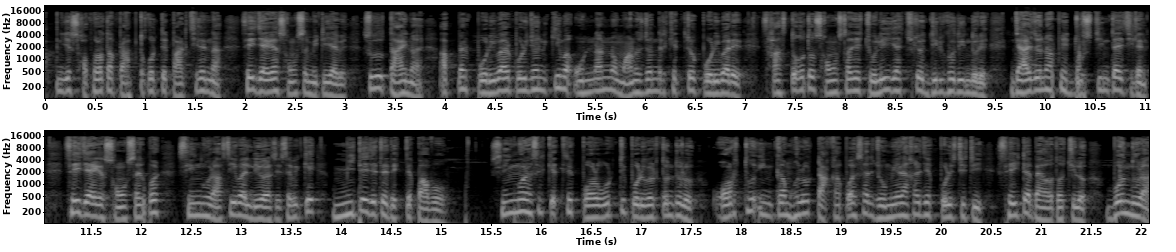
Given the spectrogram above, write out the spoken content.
আপনি যে সফলতা প্রাপ্ত করতে পারছিলেন না, সেই জায়গায় সমস্যা মিটে যাবে। শুধু তাই নয়, আপনার পরিবার, পরিজন কিংবা অন্যান্য মানুষজনদের ক্ষেত্রেও পরিবারের স্বাস্থ্যগত সমস্যা যে চলেই যাচ্ছিল দীর্ঘদিন ধরে, যার জন্য আপনি দুশ্চিন্তায় ছিলেন, সেই জায়গায় সমস্যার পর সিংহ রাশি বা লিও রাশি হিসাবে মিটে যেতে দেখতে পাবো। সিংহ রাশির ক্ষেত্রে পরবর্তী পরিবর্তনটি হলো, অর্থ ইনকাম হলো, টাকা পয়সার জমিয়ে রাখার যে পরিস্থিতি, সেইটা ব্যাহত ছিল। বন্ধুরা,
